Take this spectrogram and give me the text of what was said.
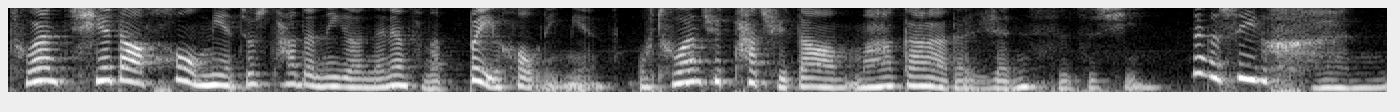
突然切到后面，就是它的那个能量场的背后里面，我突然去 touch 到玛哈嘎拉的仁慈之心，那个是一个很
